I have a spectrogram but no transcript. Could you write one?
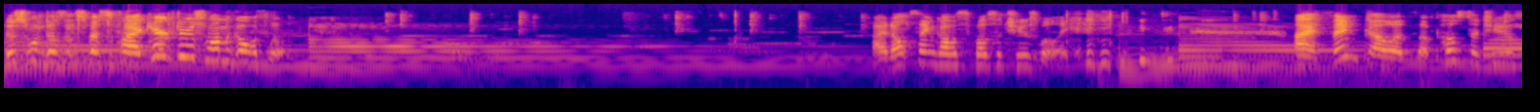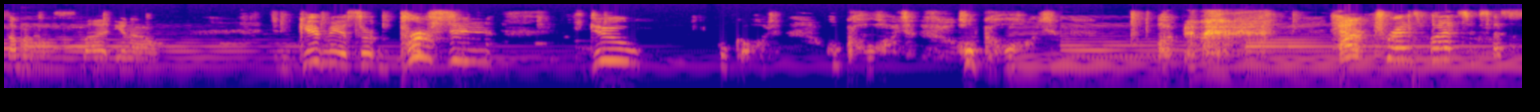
This one doesn't specify a character, so I'm gonna go with Lily. I don't think I was supposed to choose Willie. I think I was supposed to choose someone else, but you know, didn't give me a certain person to do. Oh god. Oh god. Oh god. Uh, heart transplant success.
